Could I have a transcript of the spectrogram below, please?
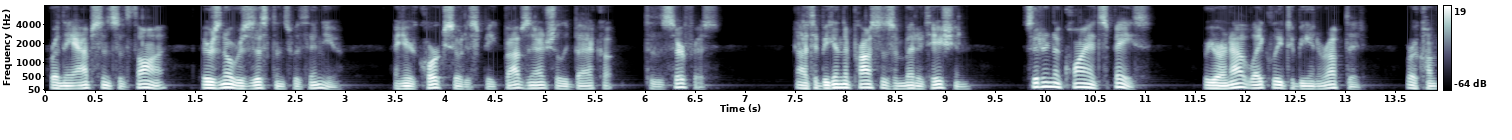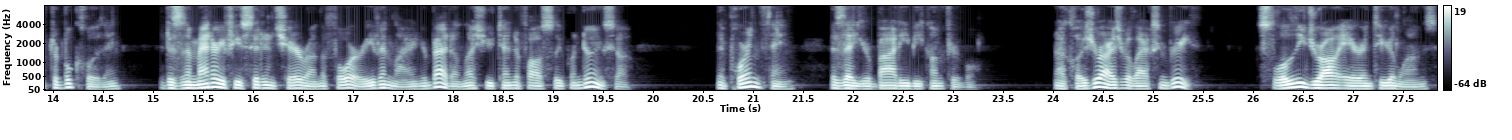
For in the absence of thought, there is no resistance within you, and your cork, so to speak, bobs naturally back up to the surface. Now, to begin the process of meditation, sit in a quiet space where you are not likely to be interrupted. Wear comfortable clothing. It doesn't matter if you sit in a chair on the floor or even lie on your bed unless you tend to fall asleep when doing so. The important thing is that your body be comfortable. Now close your eyes, relax, and breathe. Slowly draw air into your lungs,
